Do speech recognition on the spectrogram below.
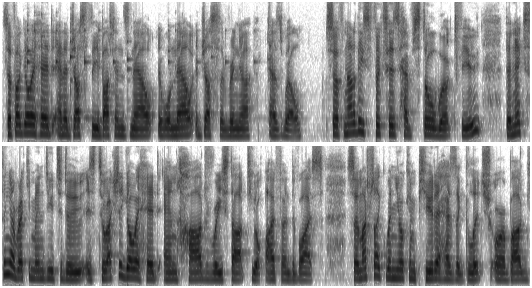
So if I go ahead and adjust the buttons now, it will now adjust the ringer as well. So if none of these fixes have still worked for you, the next thing I recommend you to do is to actually go ahead and hard restart your iPhone device. So much like when your computer has a glitch or a bug,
